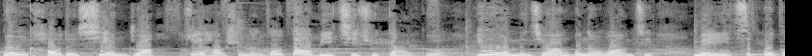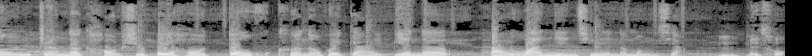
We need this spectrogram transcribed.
公考的现状，最好是能够倒逼其去改革。因为我们千万不能忘记，每一次不公正的考试背后，都可能会改变那百万年轻人的梦想。嗯，没错。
